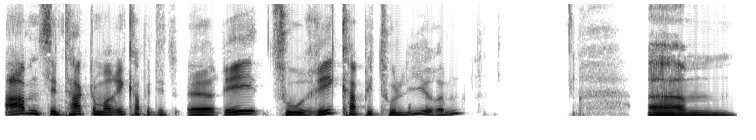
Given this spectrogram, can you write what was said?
abends den Tag nochmal rekapitu äh, re zu rekapitulieren, ähm,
